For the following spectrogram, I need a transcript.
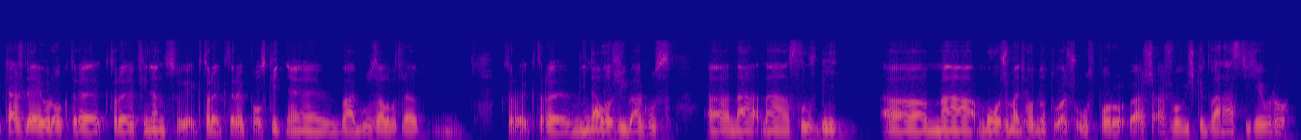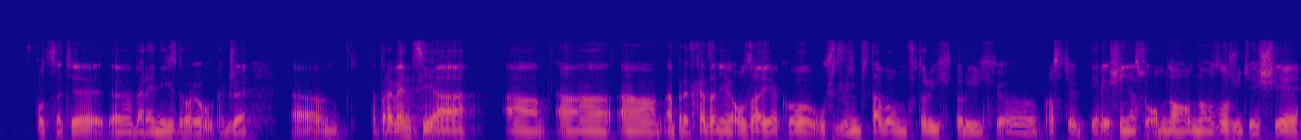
každé euro, ktoré, ktoré financuje, ktoré, ktoré poskytne Vagus, alebo teda, ktoré, ktoré vynaloží Vagus e, na, na služby, e, má, môže mať hodnotu až úspor až, až vo výške 12 eur v podstate verejných zdrojov. Takže tá prevencia a, a, a, a predchádzanie ozaj ako už zlým stavom, v ktorých, ktorých proste tie riešenia sú o mnoho, o mnoho zložitejšie,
